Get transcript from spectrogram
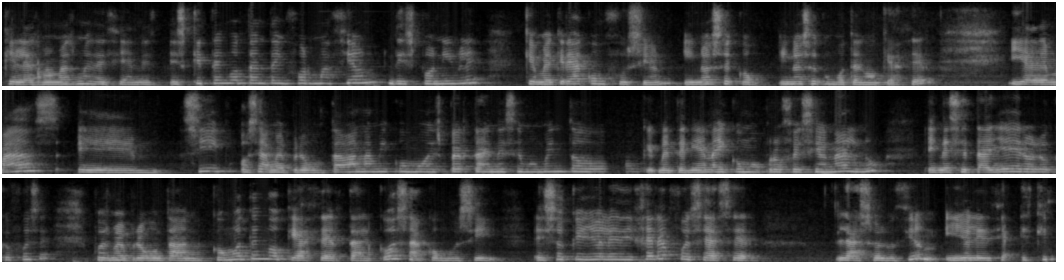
que las mamás me decían, es, que tengo tanta información disponible que me crea confusión y no sé cómo, y no sé cómo tengo que hacer. Y además, eh, sí, o sea, me preguntaban a mí como experta en ese momento, que me tenían ahí como profesional, ¿no? en ese taller o lo que fuese, pues me preguntaban, ¿cómo tengo que hacer tal cosa? Como si eso que yo le dijera fuese a ser la solución. Y yo le decía, es que,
